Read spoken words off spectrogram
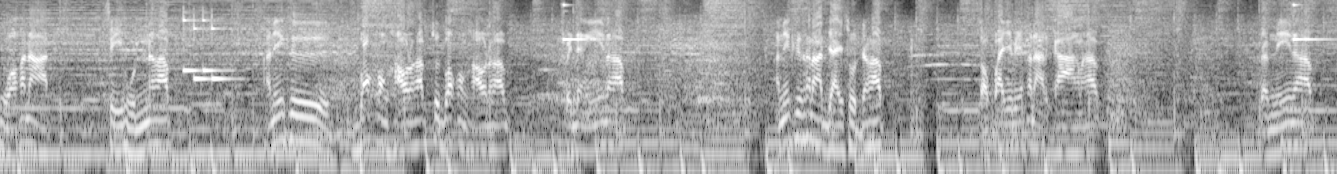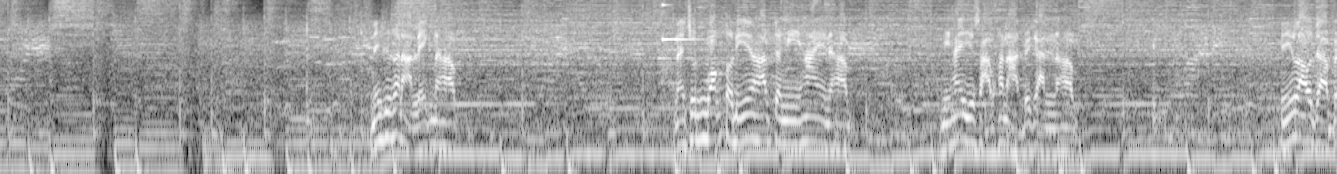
หัวขนาด 4 หุ่นนะครับ อันนี้คือบล็อกของเขานะครับชุดบล็อกของเขานะครับ เป็นอย่างนี้นะครับ อันนี้คือขนาดใหญ่สุดนะครับ ต่อไปจะเป็นขนาดกลางนะครับ แบบนี้นะครับ นี่คือขนาดเล็กนะครับ ในชุดบล็อกตัวนี้นะครับจะมีให้นะครับ มีให้อยู่3ขนาดด้วยกันนะครับทีนี้เราจะไป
